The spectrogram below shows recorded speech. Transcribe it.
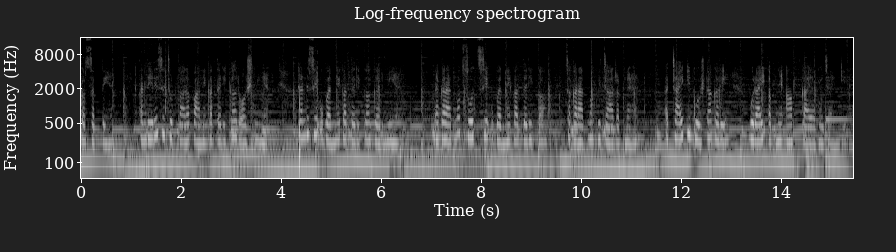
कर सकते हैं। अंधेरे से छुटकारा पाने का तरीका रोशनी है। ठंड से उबरने का तरीका गर्मी है। नकारात्मक सोच से उबरने का तरीका, सकारात्मक विचार रखना है। अच्छाई की घोषणा करें, बुराई अपने आप गायब हो जाएँगी।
